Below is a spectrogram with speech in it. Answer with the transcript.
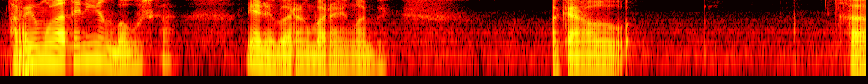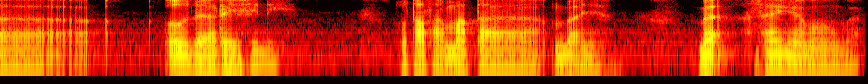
tapi mau lihat ini yang bagus kah ini ada barang-barang yang lebih. Oke lu uh, lu dari sini. Lu tatap mata mbaknya. Mbak saya nggak mau mbak.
